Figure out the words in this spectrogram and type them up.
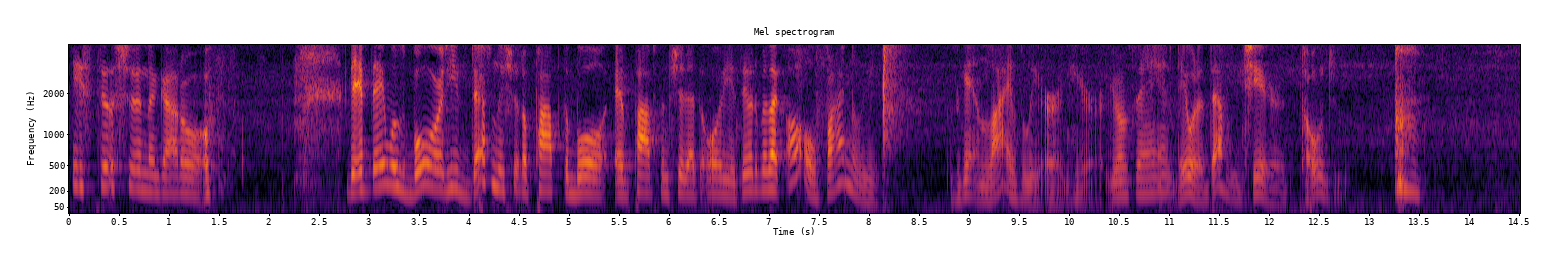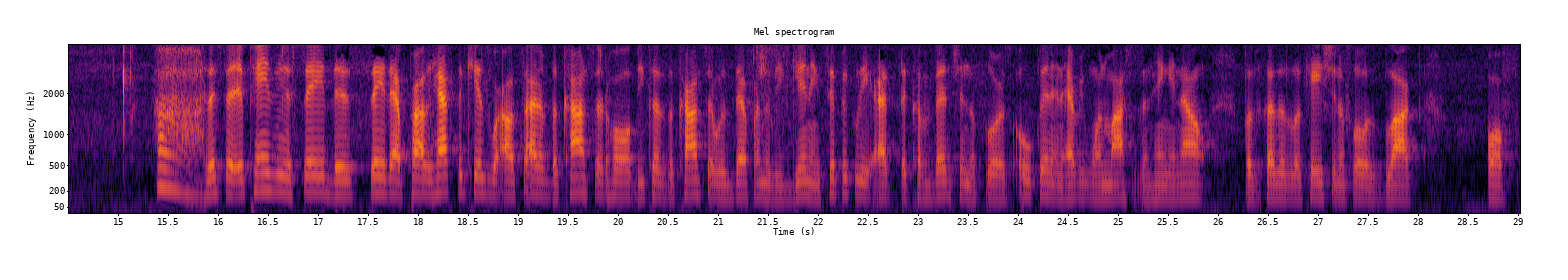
he still shouldn't have got off. If they was bored, he definitely should have popped the ball and popped some shit at the audience. They would have been like, "Oh, finally, it's getting livelier in here." You know what I'm saying? They would have definitely cheered. Told you. they said it pains me to say this. Say that probably half the kids were outside of the concert hall because the concert was there from the beginning. Typically, at the convention, the floor is open and everyone moshes and hanging out. But because of the location, the floor is blocked off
